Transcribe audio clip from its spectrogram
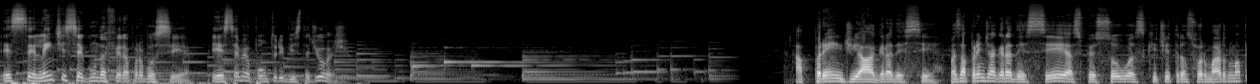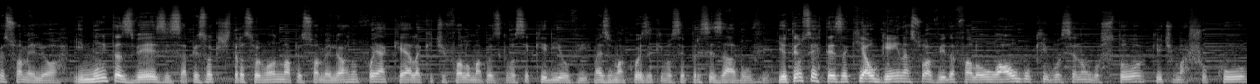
Excelente segunda-feira para você. Esse é meu ponto de vista de hoje. Aprende a agradecer. Mas aprende a agradecer as pessoas que te transformaram numa pessoa melhor. E muitas vezes a pessoa que te transformou numa pessoa melhor não foi aquela que te falou uma coisa que você queria ouvir, mas uma coisa que você precisava ouvir. E eu tenho certeza que alguém na sua vida falou algo que você não gostou, que te machucou,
